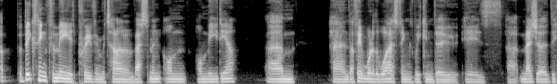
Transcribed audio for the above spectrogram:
A, a, big thing for me is proving return on investment on on media. Um, and I think one of the worst things we can do is uh, measure the,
